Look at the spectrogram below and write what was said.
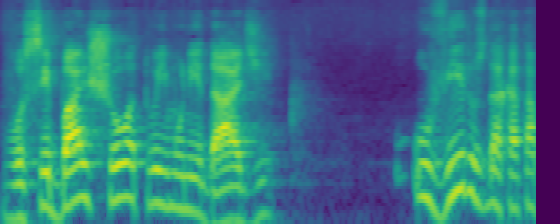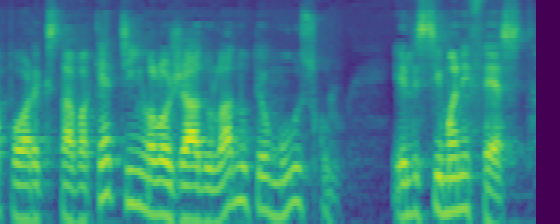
Você baixou a tua imunidade, o vírus da catapora que estava quietinho, alojado lá no teu músculo, ele se manifesta.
